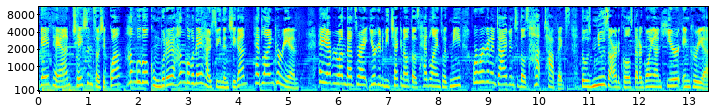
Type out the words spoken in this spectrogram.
한국에 대한 최신 소식과 한국어 공부를 한꺼번에 할 수 있는 시간 Headline Korean. Hey everyone, that's right. You're going to be checking out those headlines with me where we're going to dive into those hot topics, those news articles that are going on here in Korea.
